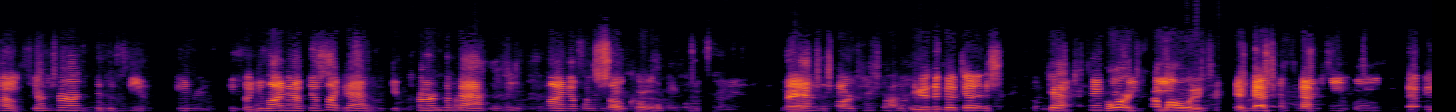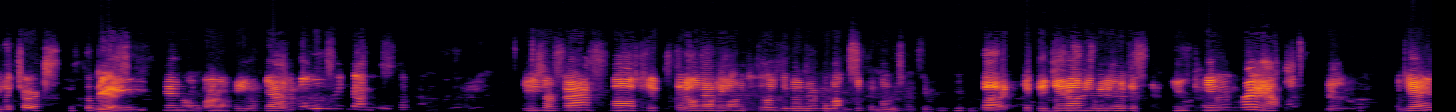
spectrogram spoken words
so your turn is a C. So you line it up just like that. You turn the back, line up with. So cool. Man, That's as far as you can. you the good guys? Yeah, of course, I'm always. That be the Turks? Yes. These are fast, small ships. They don't have a lot of food, they don't have a lot of shipping on. But if they get on your wheel, just, you can ramp, okay?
